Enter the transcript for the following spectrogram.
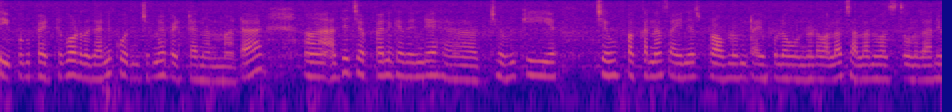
దీపకు పెట్టకూడదు కానీ కొంచెమే పెట్టాను అనమాట అదే చెప్పాను కదండి చెవికి చెవు పక్కన సైనస్ ప్రాబ్లం టైపులో ఉండడం వల్ల చల్లని వస్తువులు కానీ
